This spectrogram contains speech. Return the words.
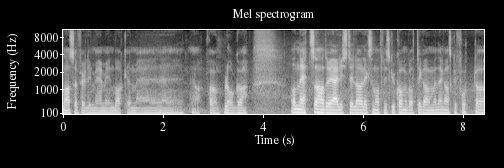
da, selvfølgelig med min bakgrunn med, ja, fra blogg og, og, nett. Så hadde jo jeg lyst til å, liksom, at vi skulle komme godt i gang med det ganske fort, og,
